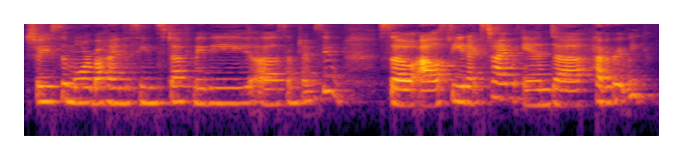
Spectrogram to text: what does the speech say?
show you some more behind the scenes stuff maybe uh, sometime soon. So I'll see you next time and uh, have a great week.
